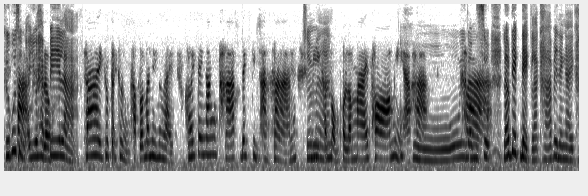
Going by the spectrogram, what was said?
คือผู้สูงค่ะอายุ happy ล่ะ ใช่คือไปถึงขับรถมาเหนื่อยๆเฮ้ยได้นั่งพักได้กินอาหารใช่ไหมมีขนมผลไม้พร้อมอย่างเงี้ยค่ะโอ้ยค่ะความสุขแล้วเด็กๆล่ะคะเป็นยังไงค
